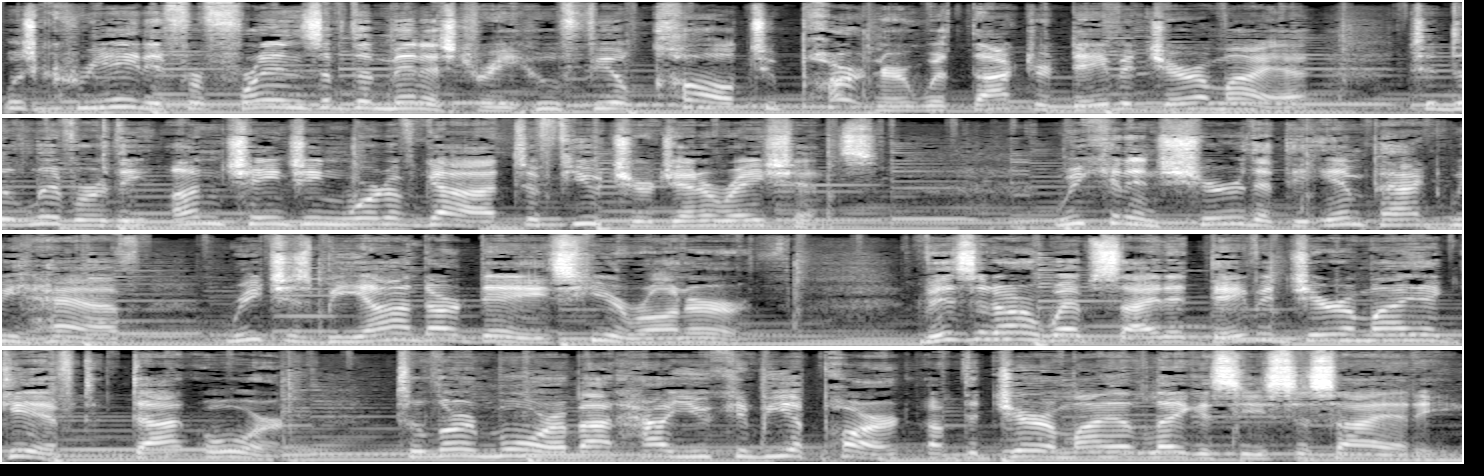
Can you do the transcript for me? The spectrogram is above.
was created for friends of the ministry who feel called to partner with Dr. David Jeremiah to deliver the unchanging Word of God to future generations. We can ensure that the impact we have reaches beyond our days here on earth. Visit our website at davidjeremiahgift.org to learn more about how you can be a part of the Jeremiah Legacy Society.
